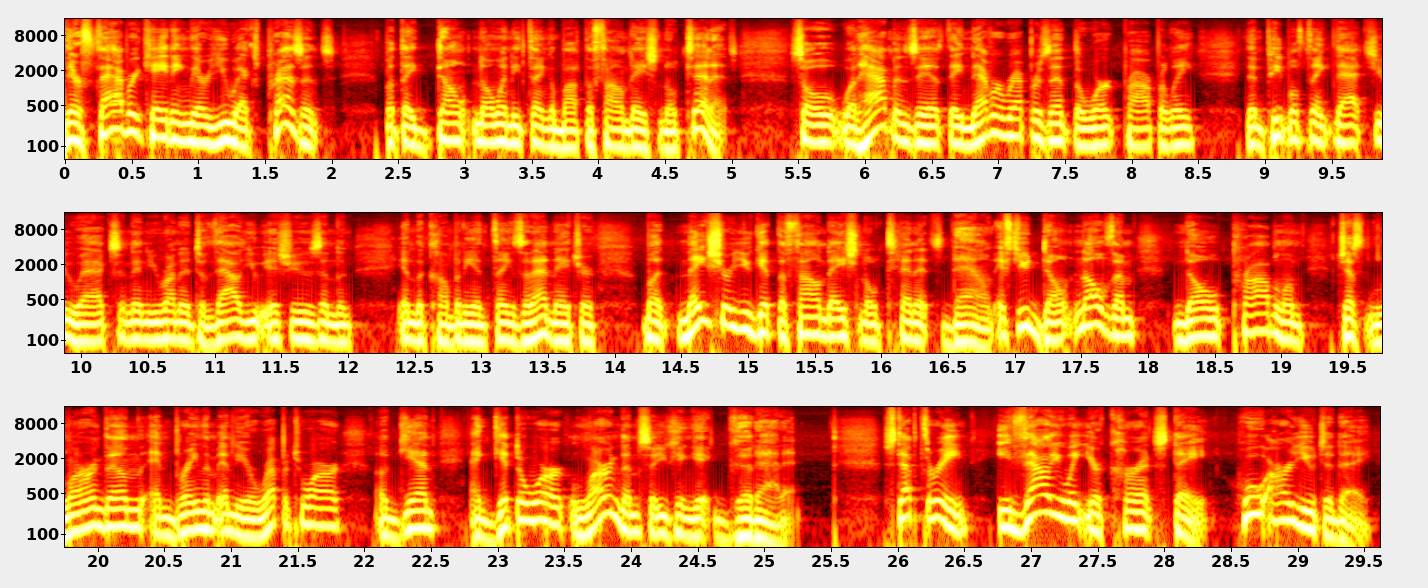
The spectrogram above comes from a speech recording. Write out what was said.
they're fabricating their UX presence, but they don't know anything about the foundational tenets. So what happens is they never represent the work properly. Then people think that's UX, and then you run into value issues in the in the company and things of that nature. But make sure you get the foundational tenets down. If you don't know them, no problem. Just learn them and bring them into your repertoire again, and get to work. Learn them so you can get good at it. Step three: evaluate your current state. Who are you today?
